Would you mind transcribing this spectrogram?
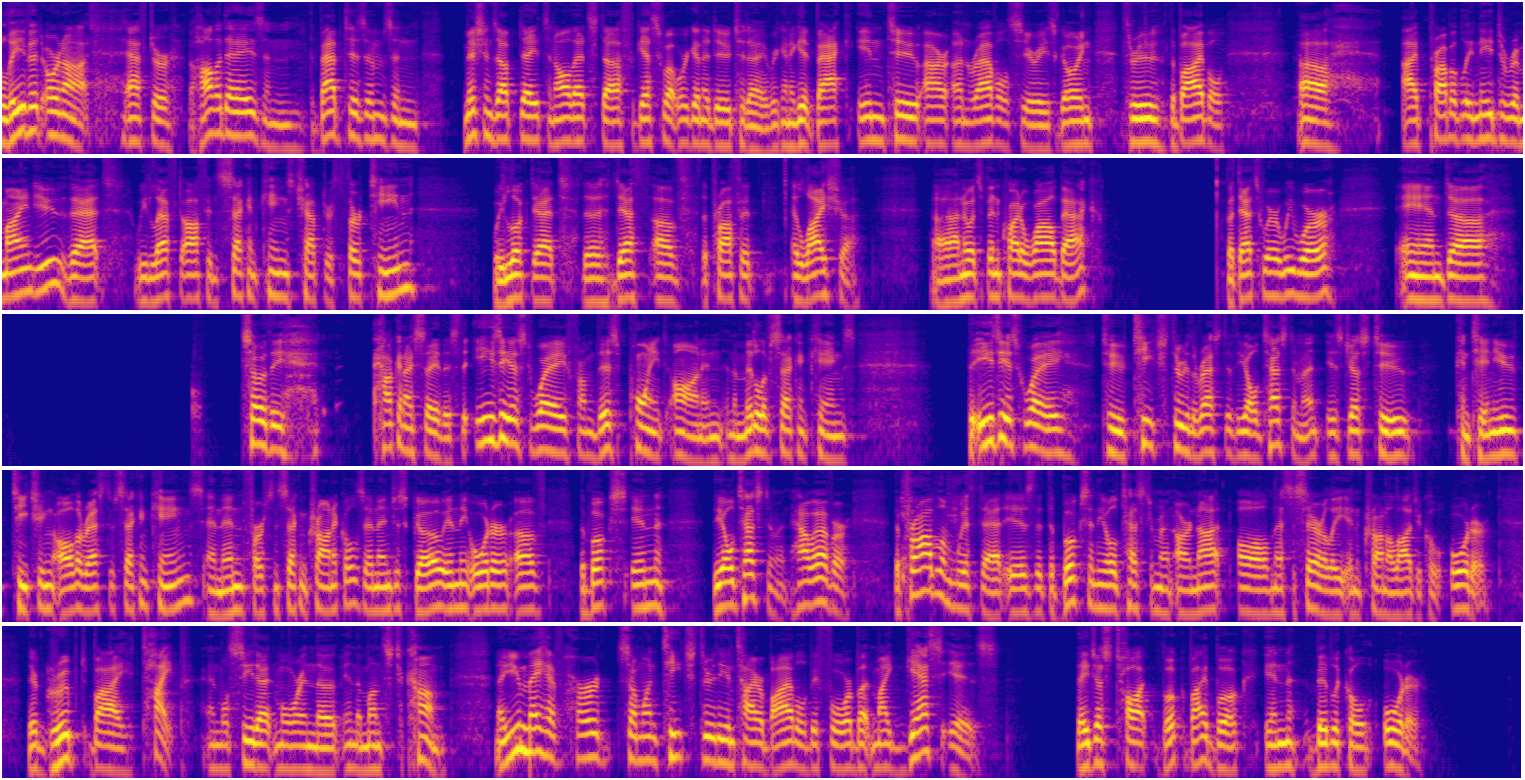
Believe it or not, after the holidays and the baptisms and missions updates and all that stuff, guess what we're going to do today? We're going to get back into our Unravel series, going through the Bible. Uh, I probably need to remind you that we left off in 2 Kings chapter 13. We looked at the death of the prophet Elisha. Uh, I know it's been quite a while back, but that's where we were. And uh, so, the how can I say this? The easiest way from this point on, in, in the middle of Second Kings, the easiest way to teach through the rest of the Old Testament is just to continue teaching all the rest of Second Kings and then First and Second Chronicles, and then just go in the order of the books in the Old Testament. However, the problem with that is that the books in the Old Testament are not all necessarily in chronological order. They're grouped by type, and we'll see that more in the, in the months to come. Now, you may have heard someone teach through the entire Bible before, but my guess is they just taught book by book in biblical order.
